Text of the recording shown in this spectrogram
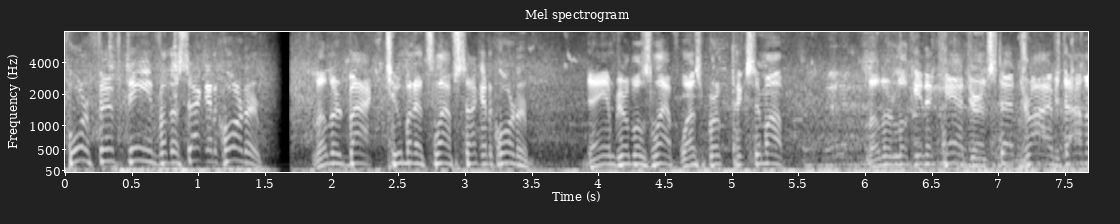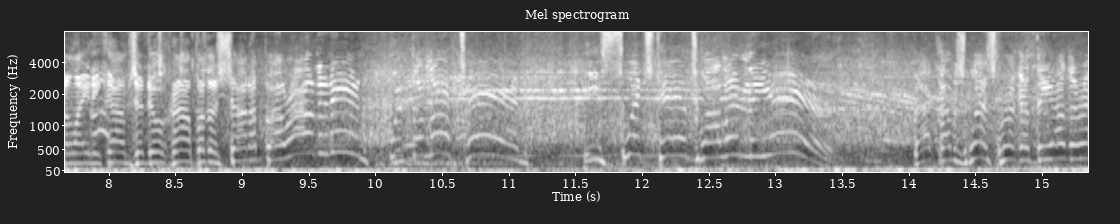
4.15 for the second quarter. Lillard back. Two minutes left second quarter. Dame dribbles left. Westbrook picks him up. Lillard looking to Kanter. Instead drives down the lane. He comes into a crowd with a shot up around and in with the left hand. He switched hands while in the air. Back comes Westbrook at the other end.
